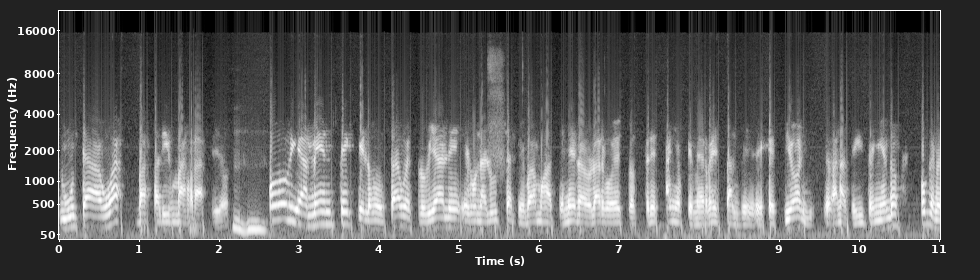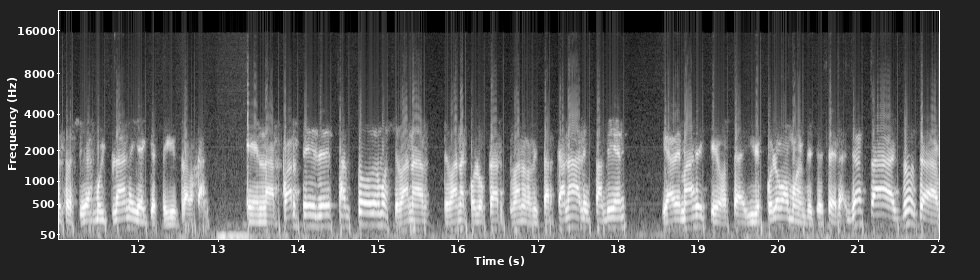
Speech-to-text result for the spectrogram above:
mucha agua, va a salir más rápido. Obviamente que los desagües fluviales es una lucha que vamos a tener a lo largo de estos tres años que me restan de, gestión y se van a seguir teniendo, porque nuestra ciudad es muy plana y hay que seguir trabajando. En la parte del autódromo se van a se van a colocar, se van a realizar canales también, y además de que, o sea, y después lo vamos a envejecer. Ya está, yo ya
